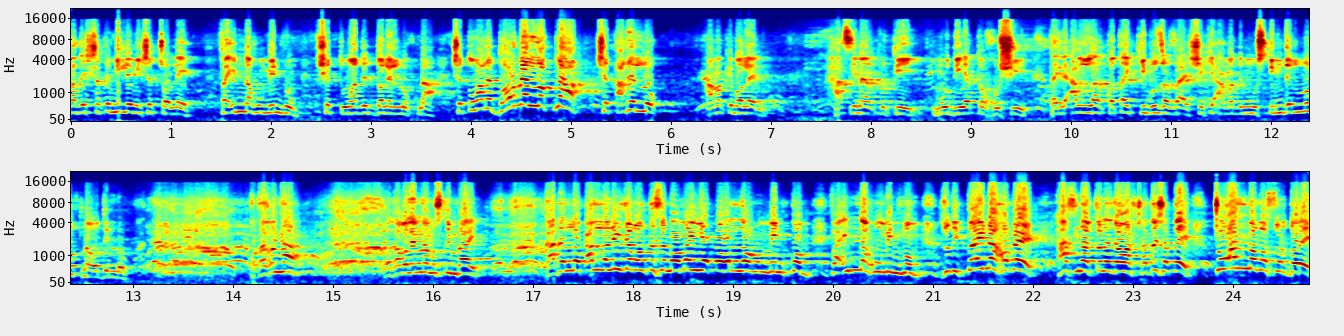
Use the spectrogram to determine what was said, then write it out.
তাদের সাথে মিলেমিশে চলে। মিনহুম, সে তোমাদের দলের লোক না। সে তোমাদের ধর্মের লোক না, সে তাদের লোক। আমাকে বলেন, হাসিনার প্রতি মোদি এত খুশি, তাইলে আল্লাহর কথায় কি বোঝা যায়? সে কি আমাদের মুসলিমদের লোক না ওদের লোক? কথা বল না? কথা বলেন না, মুসলিম ভাই। কাদের লোক? আল্লাহ নিজে বলতেছে যদি তাই না হবে, হাসিনা চলে যাওয়ার সাথে সাথে 54 বছর ধরে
